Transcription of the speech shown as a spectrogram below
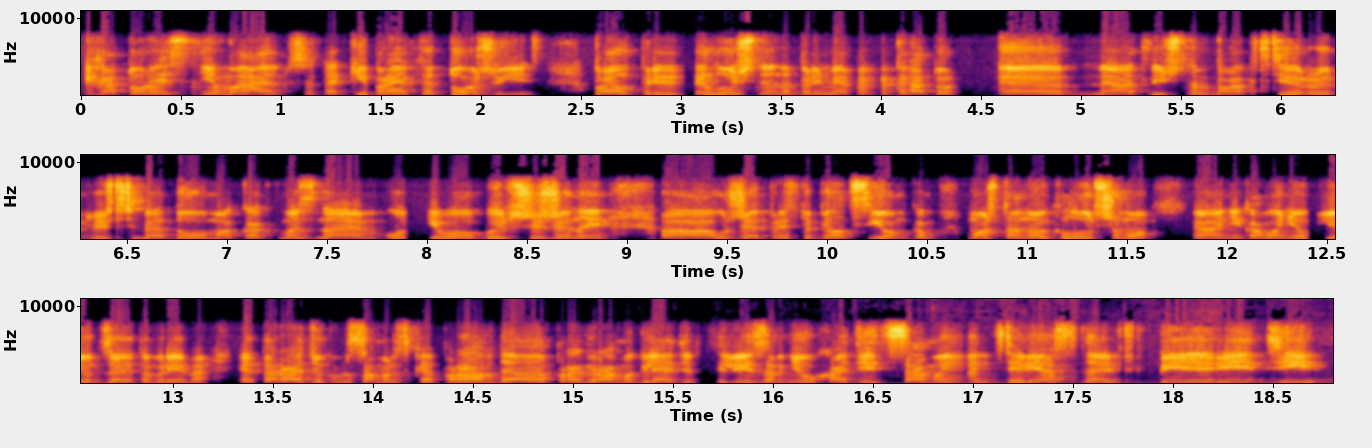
которые снимаются. Такие проекты тоже есть. Павел Прилучный, например, который э, отлично боксирует у себя дома, как мы знаем от его бывшей жены, э, уже приступил к съемкам. Может, оно и к лучшему, э, никого не убьет за это время. Это радио «Комсомольская правда», программа «Глядя в телевизор», не уходить, самое интересное впереди.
